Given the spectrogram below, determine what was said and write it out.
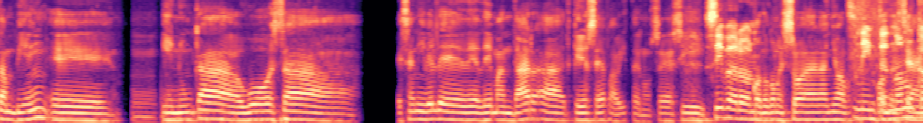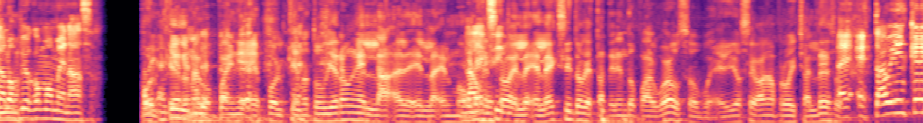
También. eh, y nunca hubo esa ese nivel de, de demandar a que yo sepa, ¿viste? No sé si Sí, pero cuando comenzó el año Nintendo nunca año- los vio como amenaza. Porque Aquí- era una compañía, es porque no tuvieron el, el, el momento, éxito. el, el éxito que está teniendo Power World, so, pues, ellos se van a aprovechar de eso. Eh, está bien que,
